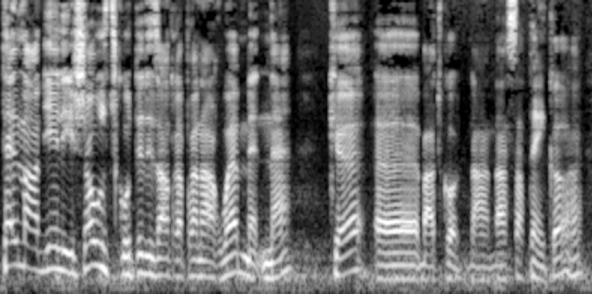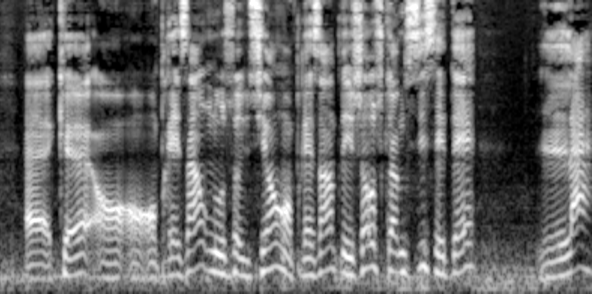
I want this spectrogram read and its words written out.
tellement bien les choses du côté des entrepreneurs web maintenant que, euh, ben, en tout cas, dans, certains cas, hein, euh, que on, présente nos solutions, on présente les choses comme si c'était la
